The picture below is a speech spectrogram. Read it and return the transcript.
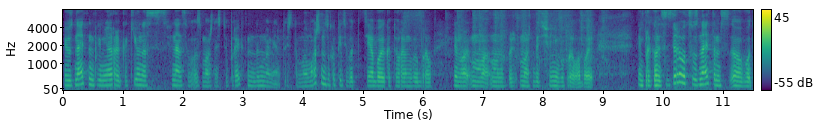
и узнать, например, какие у нас финансовые возможности у проекта на данный момент. То есть мы можем закупить вот те обои, которые он выбрал, или, мо- мо- может быть, еще не выбрал обои. И проконсультироваться, узнать там э, вот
